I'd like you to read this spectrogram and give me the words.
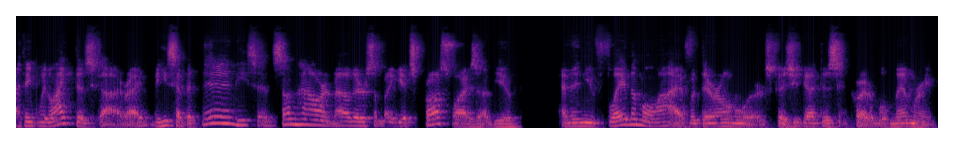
I think we like this guy, right? But he said, but then he said, somehow or another, somebody gets crosswise of you, and then you flay them alive with their own words because you got this incredible memory.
